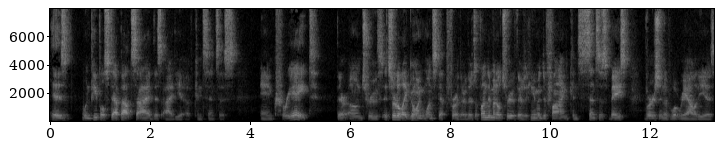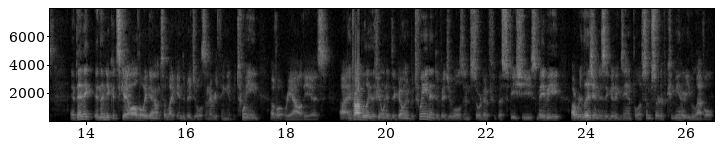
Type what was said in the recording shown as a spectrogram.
is when people step outside this idea of consensus and create their own truths. It's sort of like going one step further. There's a fundamental truth, there's a human defined, consensus based version of what reality is. And then, it, and then you can scale all the way down to like individuals and everything in between of what reality is. Uh, and probably if you wanted to go in between individuals and sort of the species, maybe a religion is a good example of some sort of community level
